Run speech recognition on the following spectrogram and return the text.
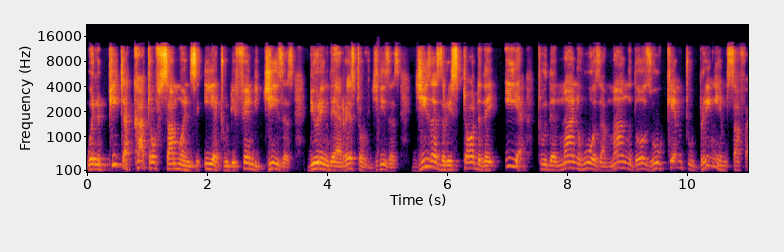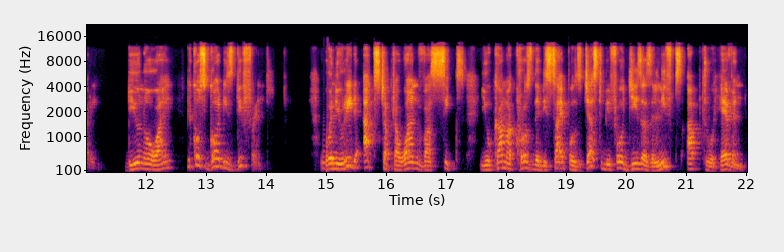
When Peter cut off someone's ear to defend Jesus during the arrest of Jesus, Jesus restored the ear to the man who was among those who came to bring him suffering. Do you know why? Because God is different. When you read Acts chapter 1, verse 6, you come across the disciples just before Jesus lifts up to heaven.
